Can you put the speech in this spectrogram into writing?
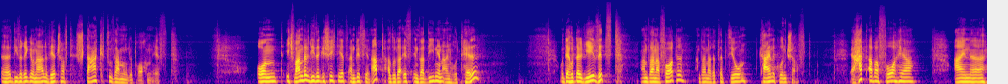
äh, diese regionale Wirtschaft stark zusammengebrochen ist. Und ich wandle diese Geschichte jetzt ein bisschen ab. Also da ist in Sardinien ein Hotel und der Hotelier sitzt an seiner Pforte, an seiner Rezeption, keine Kundschaft. Er hat aber vorher eine,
